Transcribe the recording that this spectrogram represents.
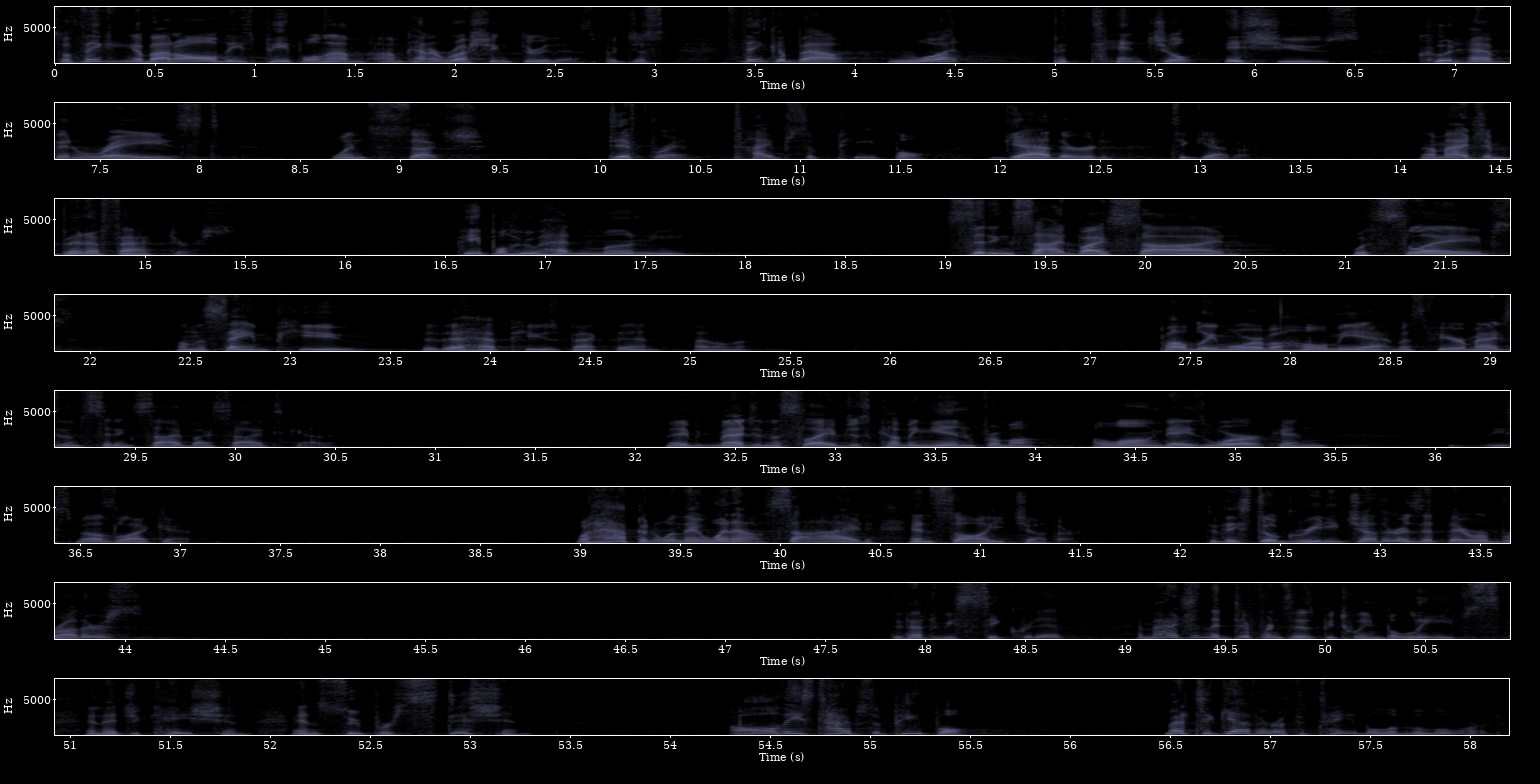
So, thinking about all these people, and I'm, I'm kind of rushing through this, but just think about what potential issues could have been raised when such different types of people gathered together. Now imagine benefactors, people who had money sitting side by side with slaves on the same pew. Did they have pews back then? I don't know. Probably more of a homey atmosphere. Imagine them sitting side by side together. Maybe imagine the slave just coming in from a, a long day's work and he smells like it. What happened when they went outside and saw each other? Did they still greet each other as if they were brothers? Did they have to be secretive? Imagine the differences between beliefs and education and superstition. All these types of people met together at the table of the Lord.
